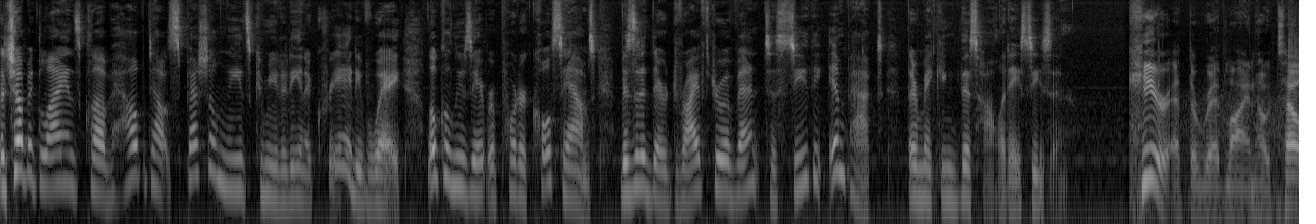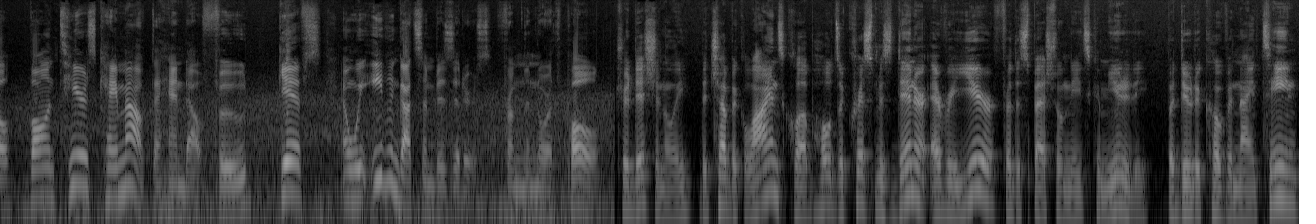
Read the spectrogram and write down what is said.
The Chubbuck Lions Club helped out special needs community in a creative way. Local News 8 reporter Cole Sams visited their drive-through event to see the impact they're making this holiday season. Here at the Red Lion Hotel, volunteers came out to hand out food, gifts, and we even got some visitors from the North Pole. Traditionally, the Chubbuck Lions Club holds a Christmas dinner every year for the special needs community, but due to COVID-19,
